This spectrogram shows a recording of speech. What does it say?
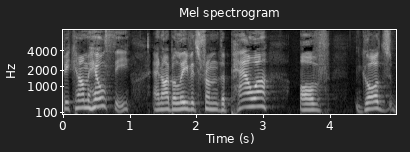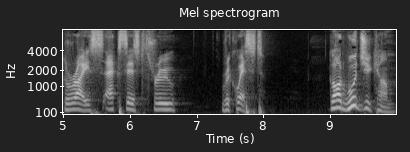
become healthy, and I believe it's from the power of God's grace accessed through request. God, would you come?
